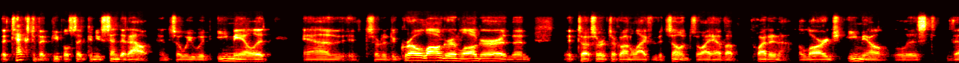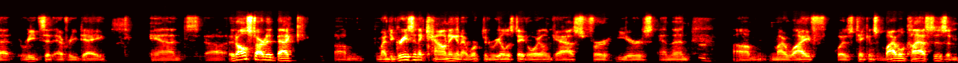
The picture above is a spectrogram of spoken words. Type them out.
the text of it, people said, "Can you send it out?" And so we would email it, and it started to grow longer and longer, and then it t- sort of took on a life of its own. So I have a quite a, a large email list that reads it every day, and uh, it all started back um, my degree's in accounting and I worked in real estate, oil and gas for years. And then hmm. um, my wife was taking some Bible classes and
